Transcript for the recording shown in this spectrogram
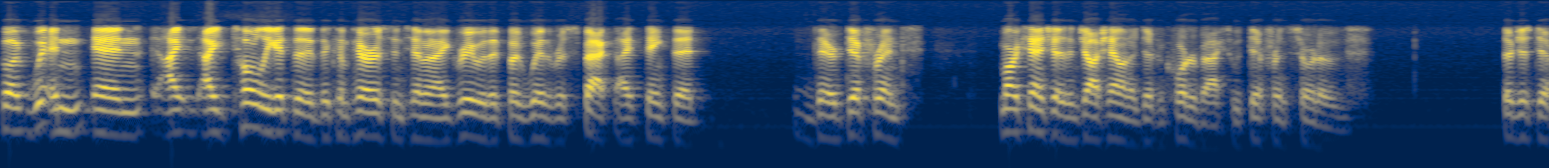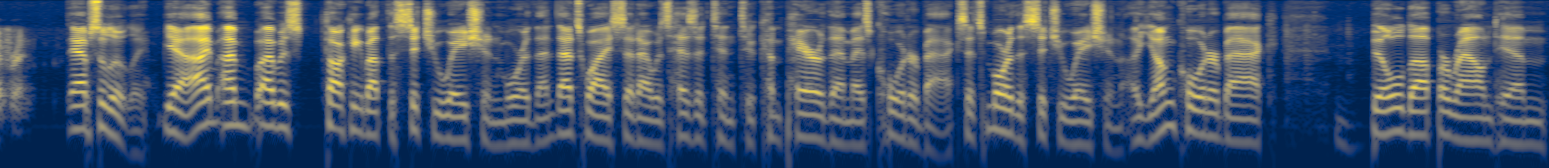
but and and I I totally get the the comparison, Tim, and I agree with it. But with respect, I think that they're different. Mark Sanchez and Josh Allen are different quarterbacks with different sort of. They're just different. Absolutely, yeah. I'm, I'm I was talking about the situation more than that's why I said I was hesitant to compare them as quarterbacks. It's more the situation. A young quarterback, build up around him,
